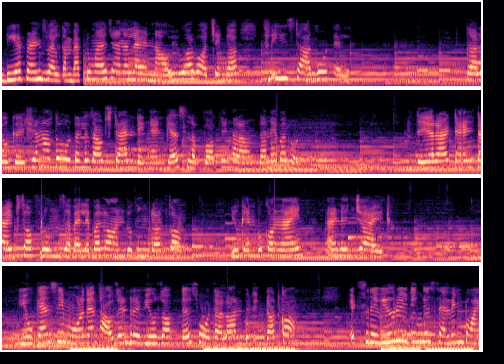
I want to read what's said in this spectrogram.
Dear friends, welcome back to my channel and now you are watching a 3-star hotel. The location of the hotel is outstanding and guests love walking around the neighborhood. There are 10 types of rooms available on booking.com. You can book online and enjoy it. You can see more than 1000 reviews of this hotel on booking.com. Its review rating is 7.9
